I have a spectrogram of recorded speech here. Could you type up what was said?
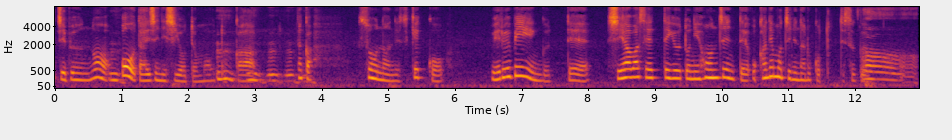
自分の、うん。を大事にしようって思うとか、うん。うん。うん。うん。なんかそうなんです。結構ウェルビーイングって幸せっていうと日本人ってお金持ちになることってすぐあ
